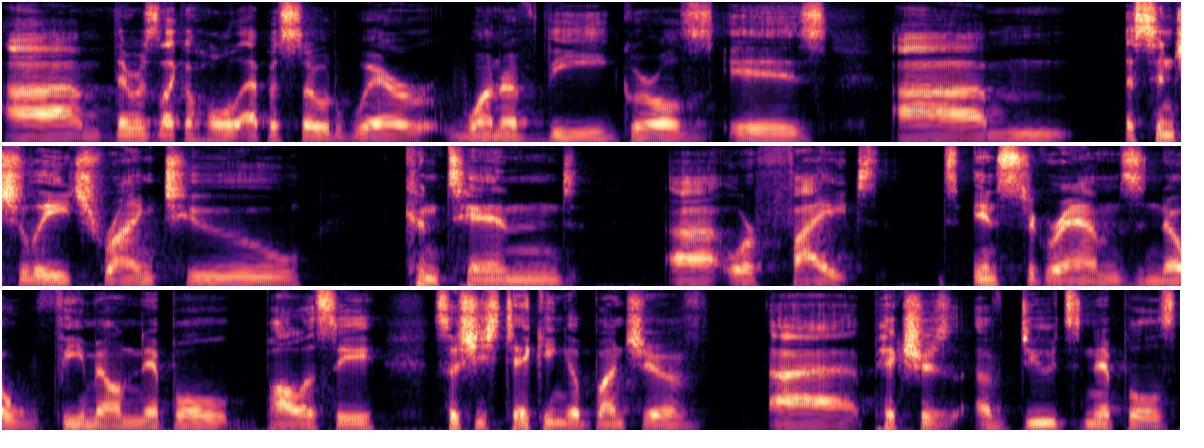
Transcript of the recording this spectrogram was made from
Um, there was like a whole episode where one of the girls is um, essentially trying to contend uh, or fight Instagram's no female nipple policy. So she's taking a bunch of uh, pictures of dudes' nipples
